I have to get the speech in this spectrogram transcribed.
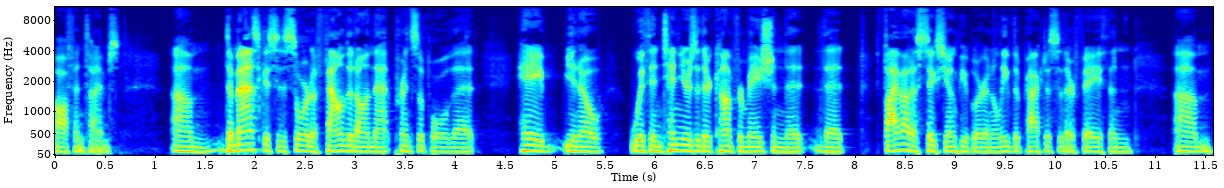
Oftentimes, um, Damascus is sort of founded on that principle that hey, you know, within ten years of their confirmation, that that five out of six young people are going to leave the practice of their faith, and um,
